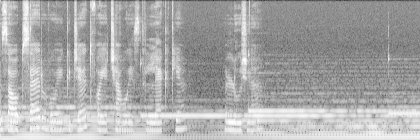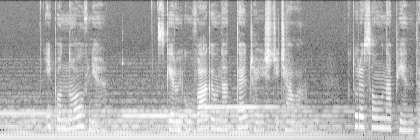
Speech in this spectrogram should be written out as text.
Zaobserwuj, gdzie Twoje ciało jest lekkie, luźne i ponownie skieruj uwagę na te części ciała, które są napięte.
